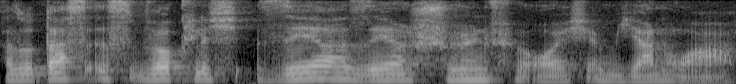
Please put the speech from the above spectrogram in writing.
Also das ist wirklich sehr, sehr schön für euch im Januar.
